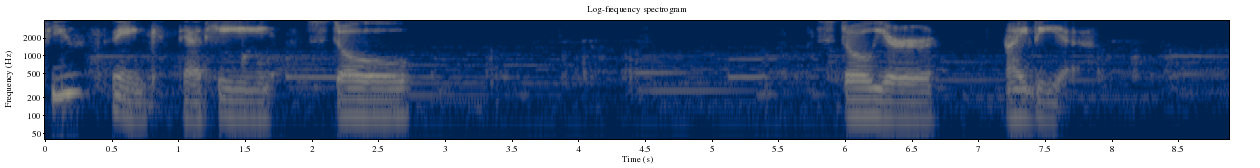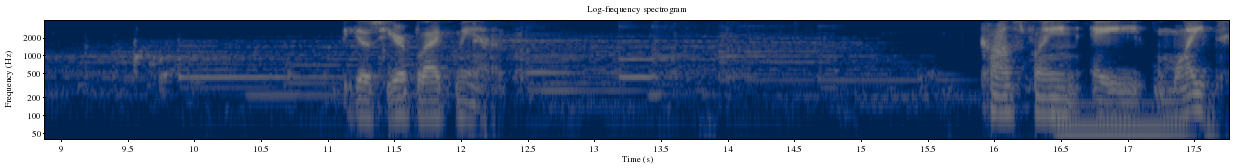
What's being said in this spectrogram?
if you think that he stole stole your idea because you're a black man cosplaying a white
